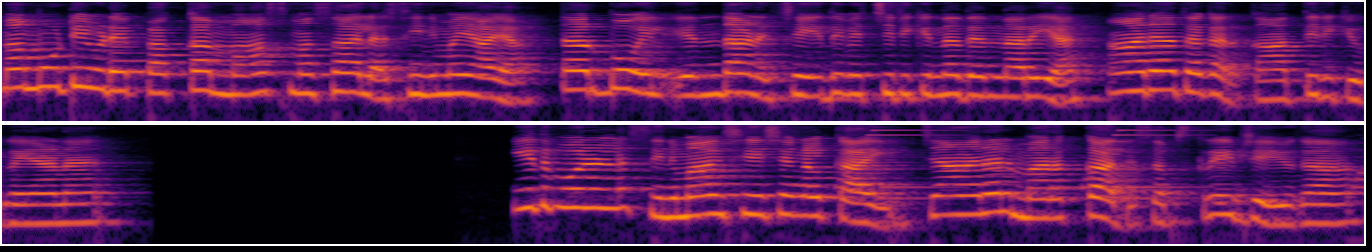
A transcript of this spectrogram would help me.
മമ്മൂട്ടിയുടെ പക്ക മാസ് മസാല സിനിമയായ ടർബോയിൽ എന്താണ് ചെയ്തു വെച്ചിരിക്കുന്നതെന്നറിയാൻ ആരാധകർ കാത്തിരിക്കുകയാണ്. ഇതുപോലുള്ള സിനിമാ വിശേഷങ്ങൾക്കായി ചാനൽ മറക്കാതെ സബ്സ്ക്രൈബ് ചെയ്യുക.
